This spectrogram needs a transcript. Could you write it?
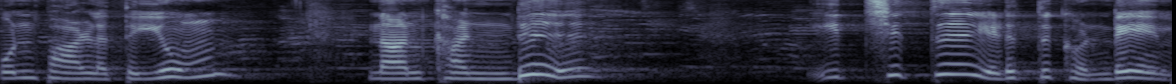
பொன்பாளத்தையும் நான் கண்டு இச்சித்து எடுத்துக்கொண்டேன்.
